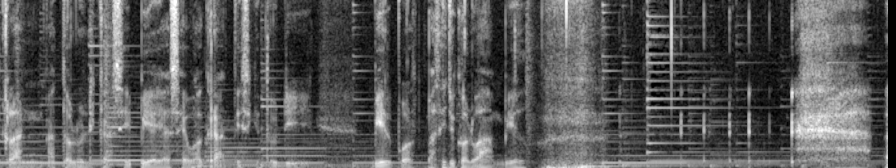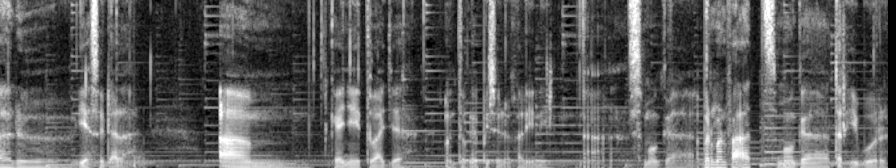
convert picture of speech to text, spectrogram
iklan atau lo dikasih biaya sewa gratis gitu di billboard pasti juga lo ambil. Aduh ya sudahlah. Um, kayaknya itu aja untuk episode kali ini. Nah, semoga bermanfaat, semoga terhibur.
